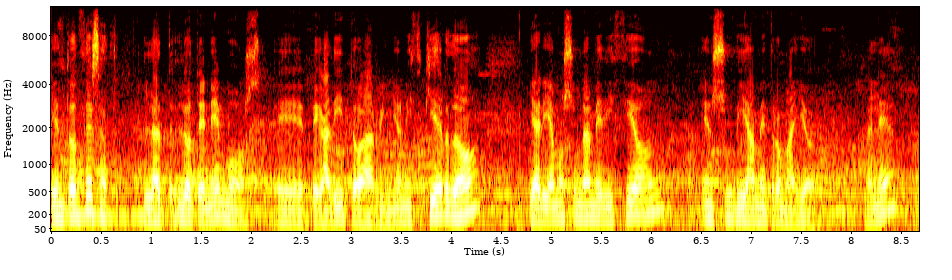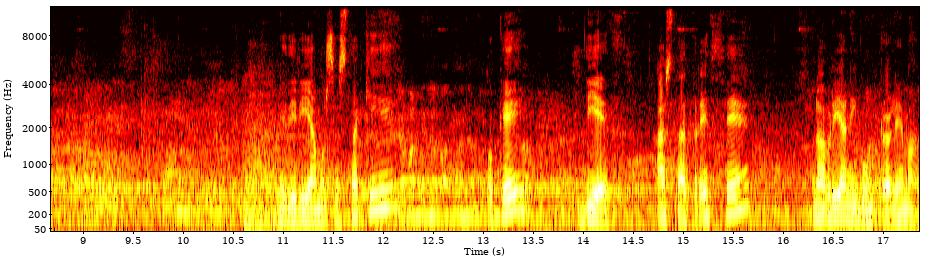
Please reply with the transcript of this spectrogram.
Y entonces lo tenemos eh, pegadito a riñón izquierdo y haríamos una medición en su diámetro mayor, ¿vale? Mediríamos hasta aquí, ¿ok? 10 hasta 13 no habría ningún problema,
